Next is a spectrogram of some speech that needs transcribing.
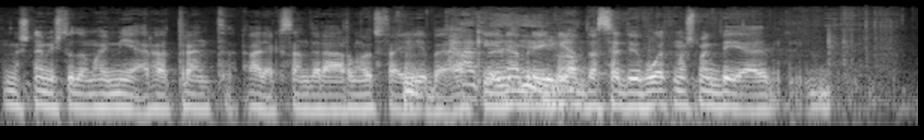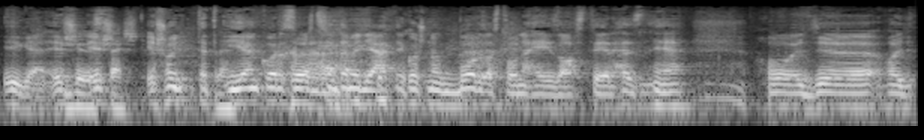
most nem is tudom, hogy mi járhat Trent Alexander Arnold fejébe, Hát, aki nemrég labdaszedő volt, most meg BL Igen, és, és, Győztes. és hogy tehát ilyenkor szóval szerintem egy játékosnak borzasztó nehéz azt éreznie, hogy, ö, hogy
